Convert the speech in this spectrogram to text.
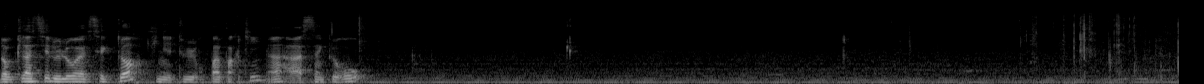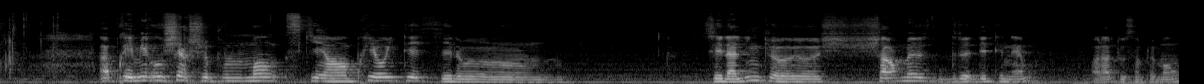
Donc là, c'est le lot Insector qui n'est toujours pas parti hein, à 5 euros. Après mes recherches pour le moment, ce qui est en priorité, c'est le c'est la ligne euh, charmeuse des ténèbres. Voilà, tout simplement.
